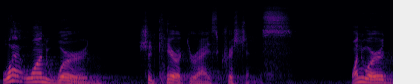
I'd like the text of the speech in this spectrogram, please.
What one word should characterize Christians? One word.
